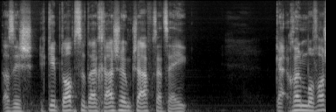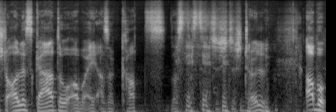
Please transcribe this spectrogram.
das ist, ich gebe absolut auch schon im Geschäft gesagt, hey, können wir fast alles geben hier, aber ey, also Cuts, das, das, das, das, ist toll. Aber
